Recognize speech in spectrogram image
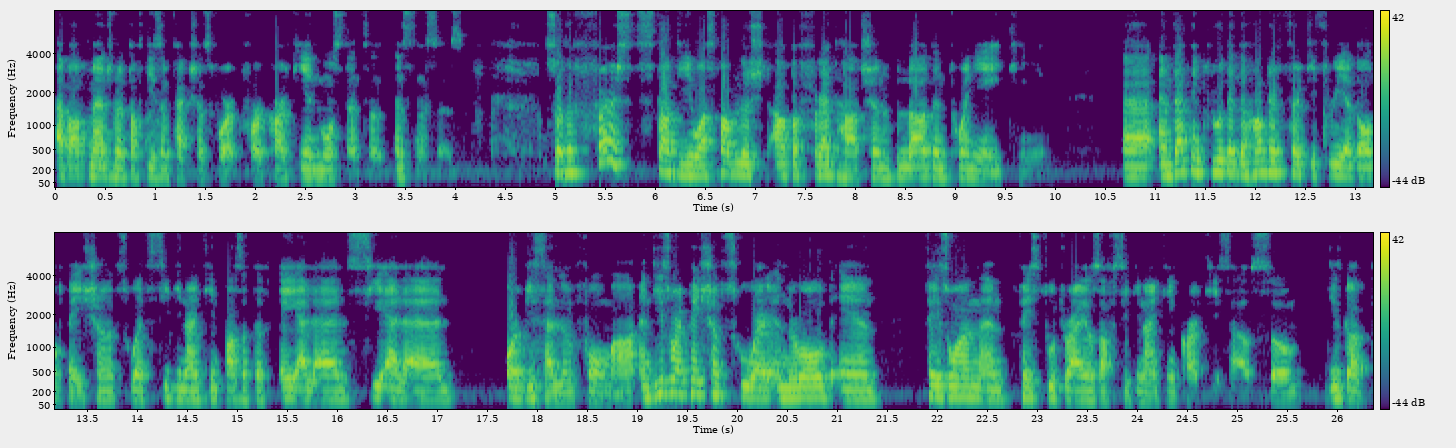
about management of these infections for, for CAR T in most instances. So the first study was published out of Fred Hutch in Blood in 2018. Uh, and that included 133 adult patients with CD19 positive ALL, CLL, or B cell lymphoma. And these were patients who were enrolled in phase one and phase two trials of CD19 CAR T cells. So these got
